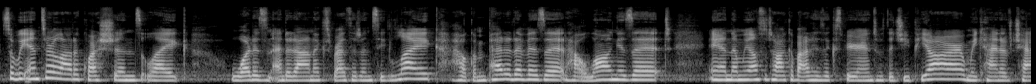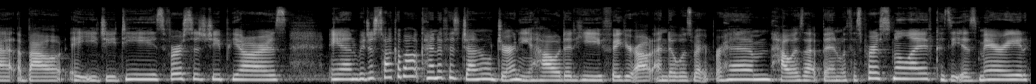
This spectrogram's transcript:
So, we answer a lot of questions like, what is an endodontics residency like? How competitive is it? How long is it? And then we also talk about his experience with the GPR and we kind of chat about AEGDs versus GPRs. And we just talk about kind of his general journey. How did he figure out endo was right for him? How has that been with his personal life? Because he is married,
